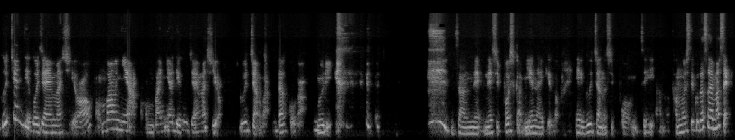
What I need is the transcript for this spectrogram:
ぐーちゃんでございますよ。こんばんにゃ、こんばんにゃでございますよ。ぐーちゃんは抱っこが無理。残念ね。尻尾しか見えないけど、えー、ぐーちゃんの尻尾をぜひ、あの、堪能してくださいませ。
